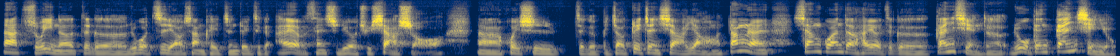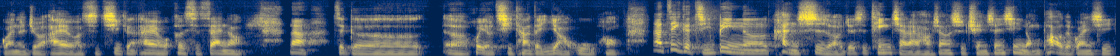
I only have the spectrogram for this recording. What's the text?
那所以呢，这个如果治疗上可以针对这个 IL 三十六去下手，那会是这个比较对症下药啊。当然。相关的还有这个肝癣的，如果跟肝癣有关的，就 IL 十七跟 IL 二十三哦，那这个。呃，会有其他的药物哈。那这个疾病呢，看似哦，就是听起来好像是全身性脓疱的关系，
